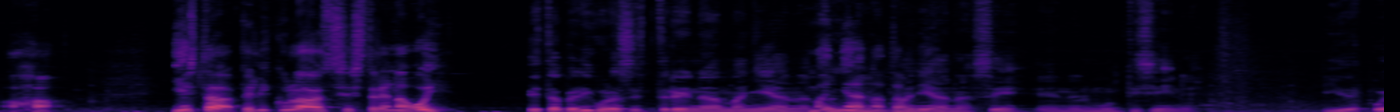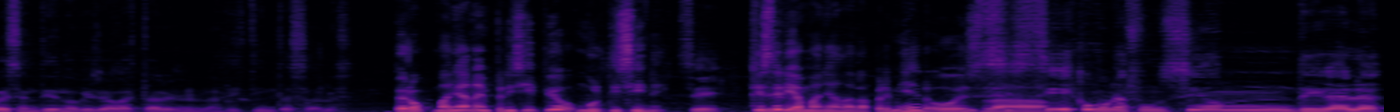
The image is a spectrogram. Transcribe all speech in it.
Ajá. Y esta película se estrena hoy. Esta película se estrena mañana. Mañana también. Mañana, sí, en el multicine. Y después entiendo que ya va a estar en las distintas salas. Pero mañana en principio multicine. Sí, ¿Qué sí. sería mañana? ¿La premier o es Sí, la...? Sí, es como una función de gala.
